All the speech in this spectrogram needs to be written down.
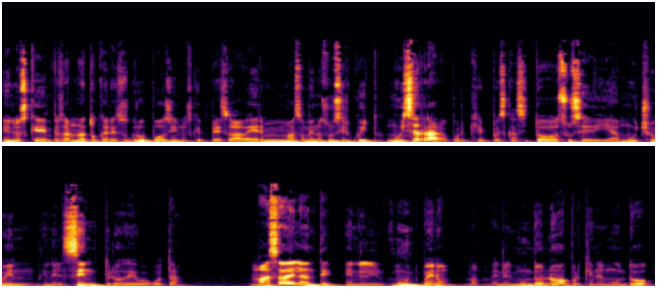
en los que empezaron a tocar esos grupos y en los que empezó a haber más o menos un circuito muy cerrado, porque pues casi todo sucedía mucho en, en el centro de Bogotá. Más adelante, en el mundo, bueno, en el mundo no, porque en el mundo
